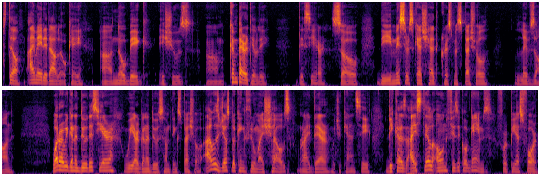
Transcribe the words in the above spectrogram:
still, I made it out okay. Uh, no big issues um, comparatively this year. So the Mr. Sketchead Christmas special lives on. What are we gonna do this year? We are gonna do something special. I was just looking through my shelves right there, which you can't see, because I still own physical games for PS4.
